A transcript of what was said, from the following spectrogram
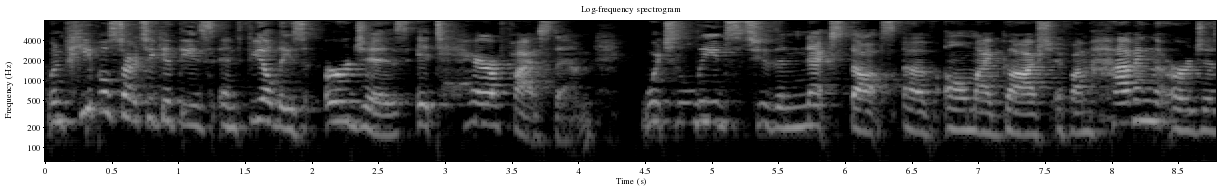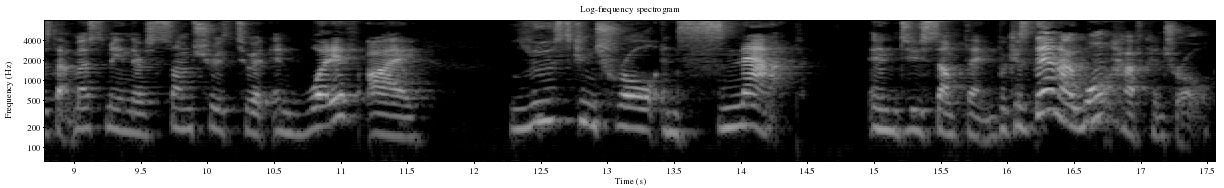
when people start to get these and feel these urges it terrifies them which leads to the next thoughts of, oh my gosh, if I'm having the urges, that must mean there's some truth to it. And what if I lose control and snap and do something? Because then I won't have control.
